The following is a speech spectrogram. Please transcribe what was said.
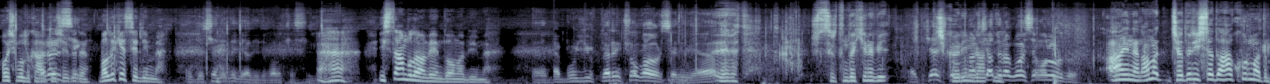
hoş bulduk abi Nerelisin? teşekkür ederim. Balıkesirliyim ben. E, Geçen yıl da geldiydi Balıkesir. Aha, İstanbul'a benim doğma büyüme? E, bu yüklerin çok ağır senin ya. Evet. Şu sırtımdakini bir E, keşke çıkarayım, rahatlayayım. çadıra koysan olurdu. aynen ama çadır işte daha kurmadım.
